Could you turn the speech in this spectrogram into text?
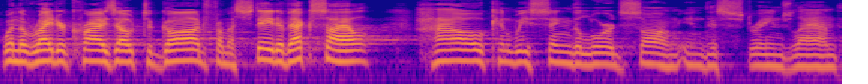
when the writer cries out to God from a state of exile, How can we sing the Lord's song in this strange land?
